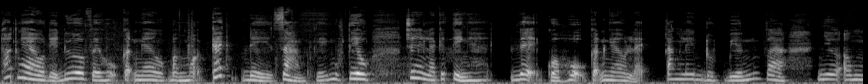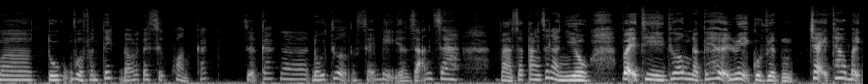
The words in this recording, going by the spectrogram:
thoát nghèo để đưa về hộ cận nghèo bằng mọi cách để giảm cái mục tiêu. Cho nên là cái tỷ lệ của hộ cận nghèo lại tăng lên đột biến. Và như ông à, Tú cũng vừa phân tích, đó là cái sự khoảng cách giữa các ờ, đối tượng sẽ bị giãn ra và gia tăng rất là nhiều. Vậy thì thưa ông là cái hệ lụy của việc chạy theo bệnh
